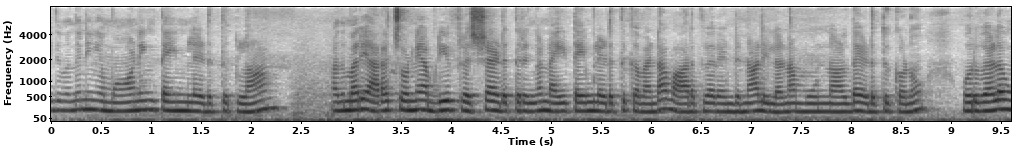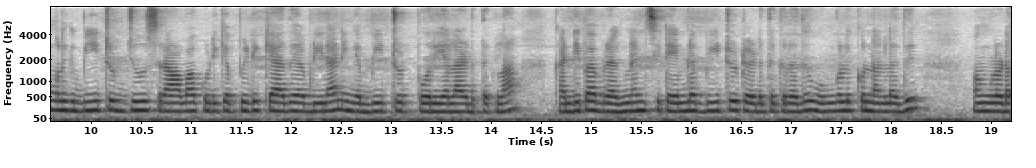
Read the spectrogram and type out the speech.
இது வந்து நீங்கள் மார்னிங் டைமில் எடுத்துக்கலாம். அது மாதிரி அரைச்சோடனே அப்படியே ஃப்ரெஷ்ஷாக எடுத்துருங்க. நைட் டைமில் எடுத்துக்க வேண்டாம். வாரத்தில் ரெண்டு நாள் இல்லைனா மூணு நாள் தான் எடுத்துக்கணும். ஒருவேளை உங்களுக்கு பீட்ரூட் ஜூஸ் ராவாக குடிக்க பிடிக்காது அப்படின்னா நீங்கள் பீட்ரூட் பொரியலாக எடுத்துக்கலாம். கண்டிப்பாக ப்ரெக்னென்சி டைமில் பீட்ரூட் எடுத்துக்கிறது உங்களுக்கும் நல்லது. உங்களோட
